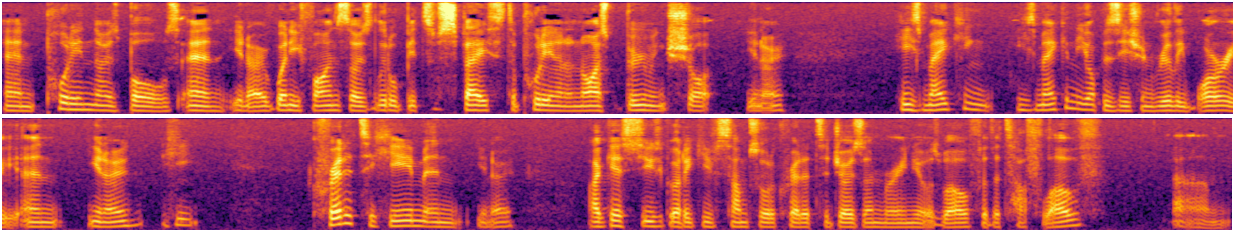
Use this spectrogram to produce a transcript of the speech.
and put in those balls and, you know, when he finds those little bits of space to put in a nice booming shot, you know, he's making he's making the opposition really worry and, you know, he credit to him and, you know, I guess you've got to give some sort of credit to Jose Mourinho as well for the tough love. Um,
